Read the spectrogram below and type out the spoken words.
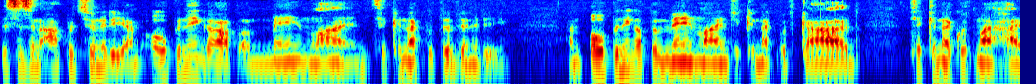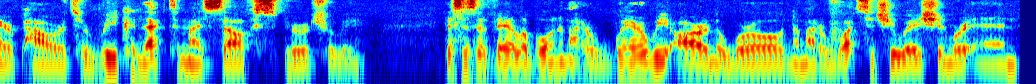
this is an opportunity? I'm opening up a main line to connect with divinity. I'm opening up a main line to connect with God, to connect with my higher power, to reconnect to myself spiritually. This is available no matter where we are in the world, no matter what situation we're in,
